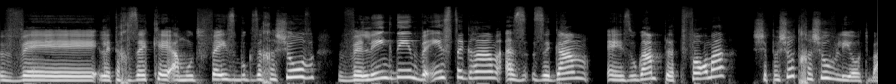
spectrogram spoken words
ולתחזק אה, עמוד פייסבוק זה חשוב, ולינקדין ואינסטגרם, אז זה גם, אה, זו גם פלטפורמה שפשוט חשוב להיות בה.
